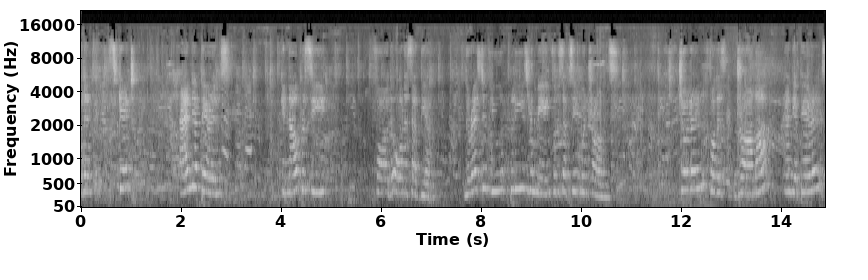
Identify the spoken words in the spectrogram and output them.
for sket skit and their parents can now proceed for the honor sadhya. The rest of you, please remain for the subsequent rounds. Children for this drama and their parents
